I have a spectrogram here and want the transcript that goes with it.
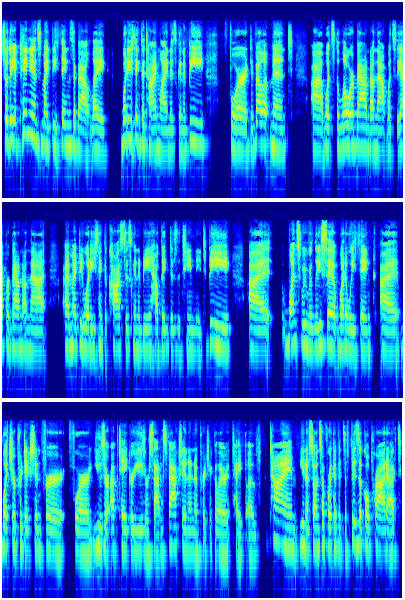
so the opinions might be things about like what do you think the timeline is going to be for development uh, what's the lower bound on that what's the upper bound on that it might be what do you think the cost is going to be? How big does the team need to be? Uh, once we release it, what do we think? Uh, what's your prediction for for user uptake or user satisfaction in a particular type of time? You know, so on and so forth. If it's a physical product,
